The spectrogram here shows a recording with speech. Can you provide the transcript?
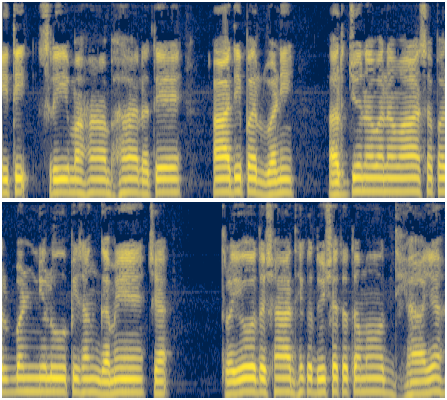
इति श्रीमहाभारते आदिपर्वणि। अर्जुनवनवासपर्वण्युलूपिसङ्गमे च त्रयोदशाधिकद्विशततमोऽध्यायः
